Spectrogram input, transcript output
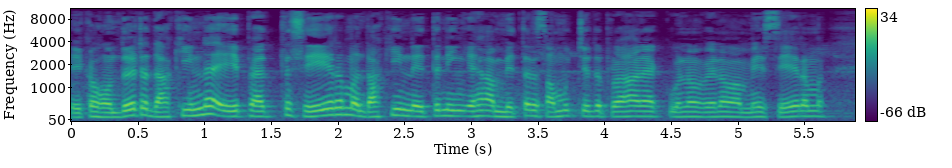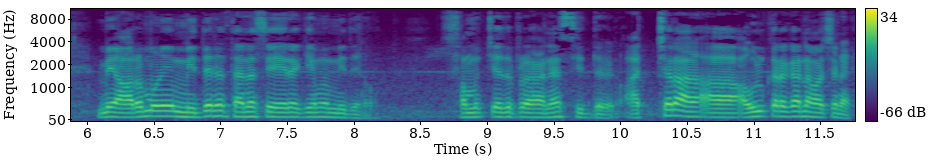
ඒක හොඳට දකින්න ඒ පැත්ත සේරම දකින්න එතනින් එහා මෙතන සමුච්ඡේද ප්‍රහාණයක් වෙන වෙනවා මේ සේරම මේ අරමුණේ මිදෙන තන සේරකෙම මිදෙනවා. සමුච්ඡේද ප්‍රහාණයක් සිද්ධ වෙනවා. අච්චර අවුල් කරගන්න අවශ්‍ය නැහැ.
